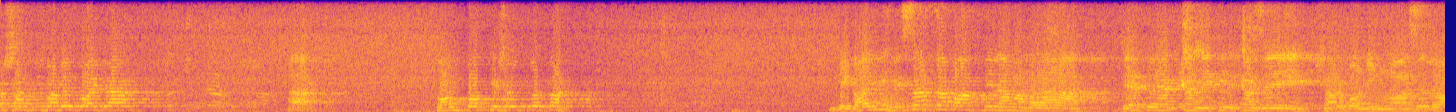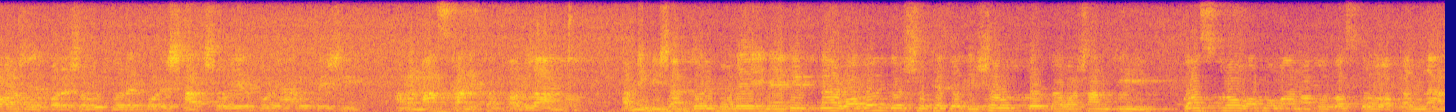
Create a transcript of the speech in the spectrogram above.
অশান্তি পাবেন কয়টা? হ্যাঁ। কমপক্ষে সত্তরটা বেগয়নি হিসাবটা বাদ দিলাম আমরা। যেহেতু একটা নেকির কাজে সর্বনিম্ন আছে দশ, এরপরে সত্তর এরপরে সাতশো, এরপরে আরও বেশি। আমরা মাঝখানে তা ধরলাম। আপনি হিসাব করে এক একটা অবৈধ সুখে যদি সত্তরটা অশান্তি, কষ্ট, অপমান অপদস্ত অকল্যাণ,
